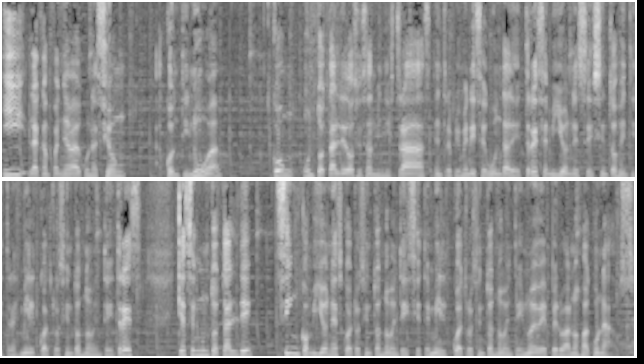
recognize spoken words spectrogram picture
y la campaña de vacunación continúa con un total de dosis administradas entre primera y segunda de 13.623.493, que hacen un total de 5.497.499 peruanos vacunados.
